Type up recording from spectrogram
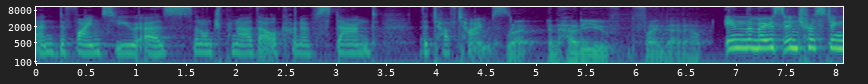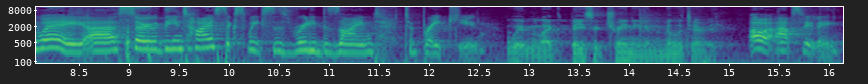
and defines you as an entrepreneur that will kind of stand the tough times. Right. And how do you find that out? In the most interesting way. Uh, so the entire six weeks is really designed to break you. Wait, like basic training in the military. Oh, absolutely.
